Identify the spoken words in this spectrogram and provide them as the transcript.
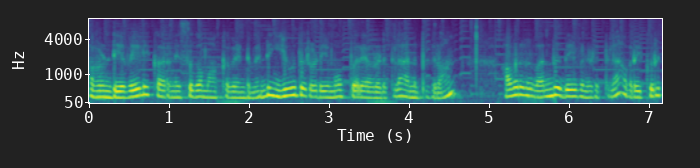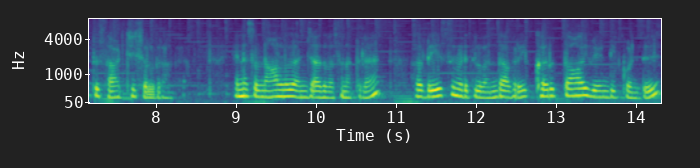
அவனுடைய வேலைக்காரனை சுகமாக்க வேண்டும் என்று யூதருடைய மூப்பரை அவரிடத்துல அனுப்புகிறான். அவர்கள் வந்து தேவனிடத்தில் அவரை குறித்து சாட்சி சொல்கிறாங்க. என்ன சொல் நாலு அஞ்சாவது வசனத்தில் அவர் இயேசுவிடத்தில் வந்து அவரை கருத்தாய் வேண்டிக் கொண்டு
